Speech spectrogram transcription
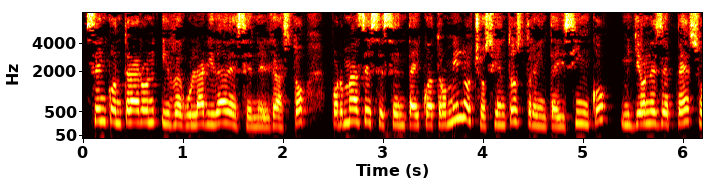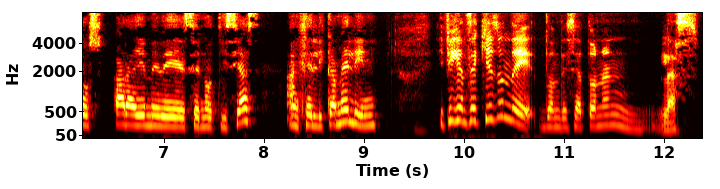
se encontraron irregularidades en el gasto por más de 64.835 millones de pesos. Para MBS Noticias, Angélica Melín. Y fíjense, aquí es donde, donde se atonan las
